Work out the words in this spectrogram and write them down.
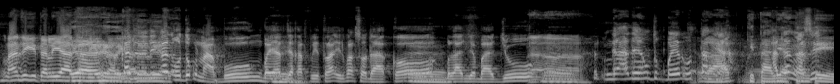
Nanti kita lihat. nanti kita Kan lihat. ini kan untuk nabung, bayar zakat fitrah, infak, sodako, belanja baju. Heeh. Kan Nggak ada yang untuk bayar utang ya? kita Ada lihat nggak nanti. sih?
